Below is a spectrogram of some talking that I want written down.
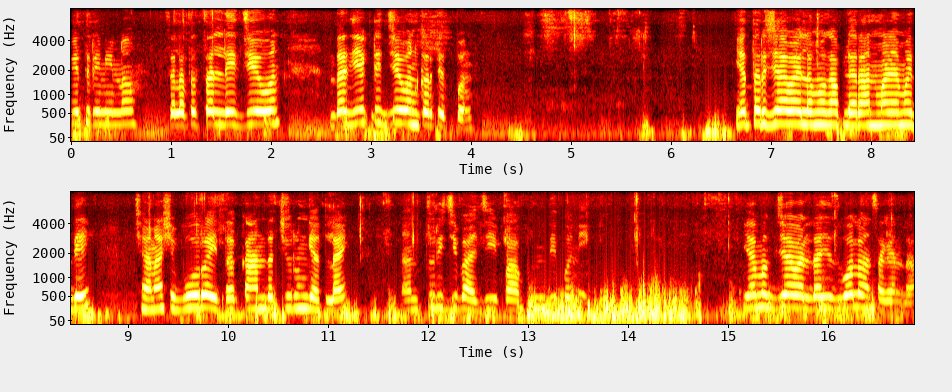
मैत्रिणीनं चला तर चालले जेवण. दाजी एकटेच जेवण करतात पण. या तर जेवायला मग आपल्या रानमाळ्यामध्ये छान असे बोर इथं कांदा चिरून घेतलाय. आणि तुरीची भाजी पा बुंदी पण आहे. या मग जेवायला दाजीच बोला ना सगळ्यांना.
